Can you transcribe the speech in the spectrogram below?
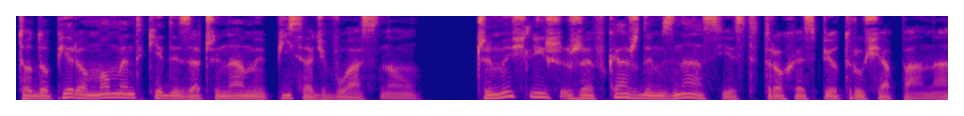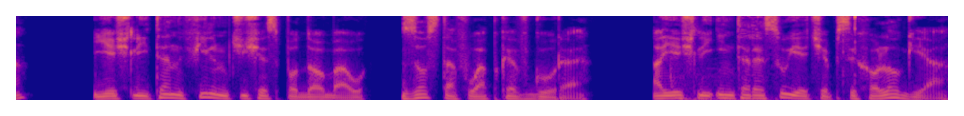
To dopiero moment, kiedy zaczynamy pisać własną. Czy myślisz, że w każdym z nas jest trochę z Piotrusia Pana? Jeśli ten film Ci się spodobał, zostaw łapkę w górę. A jeśli interesuje Cię psychologia,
